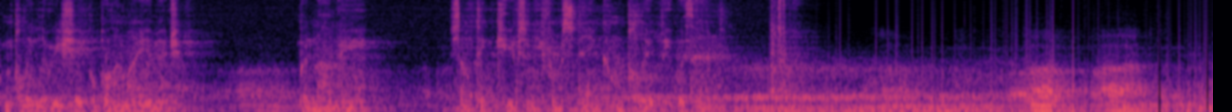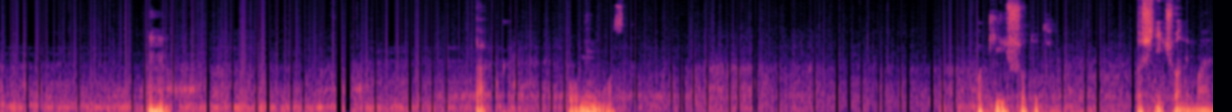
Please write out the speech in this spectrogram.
completely reshapeable in my image. But not me. Something keeps me from staying completely within. Так. Повний мозк. Окей, що тут? Тож нічого немає.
